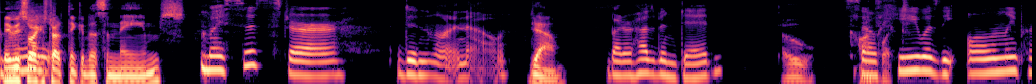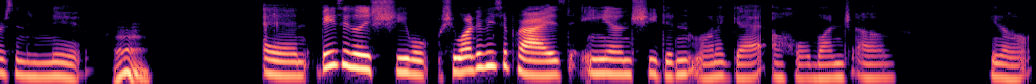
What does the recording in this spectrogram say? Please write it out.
Maybe so I can start thinking of some names. My sister didn't want to know, Yeah. But her husband did. Oh. conflict. So he was the only person who knew. Hmm. And basically, she she wanted to be surprised, and she didn't want to get a whole bunch of, you know,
